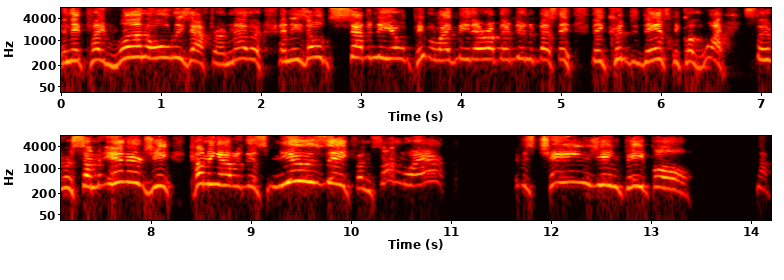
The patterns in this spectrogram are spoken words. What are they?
and they played one oldies after another. And these old 70 year old people like me, they're up there doing the best they, they could to dance because why? So there was some energy coming out of this music from somewhere. It was changing people, not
